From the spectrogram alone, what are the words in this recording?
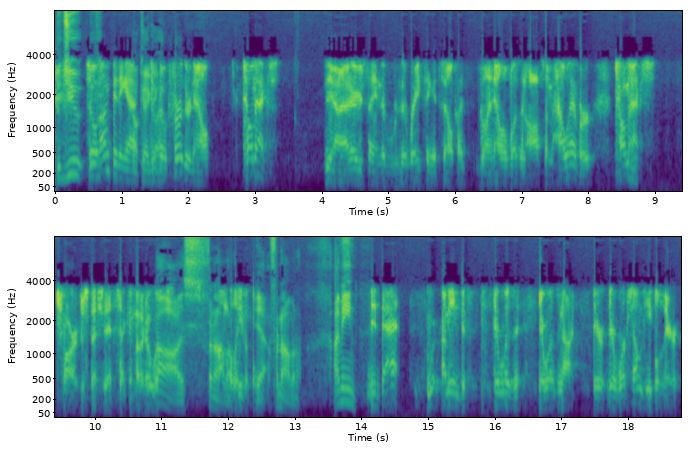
Did you? So what I'm getting at Okay, to go go, further now, Tomax. Yeah, I know you're saying the the racing itself at Glen Helen wasn't awesome. However, Tomac's charge, especially that second moto, was Oh, it's phenomenal. Unbelievable. Yeah, phenomenal. I mean, did that? I mean, there was there was not there there were some people there.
